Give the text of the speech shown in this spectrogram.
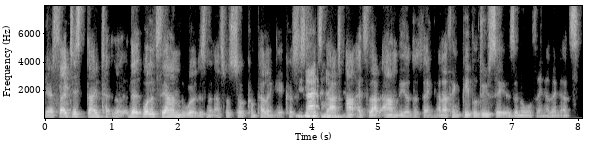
Yes, I just I t- the, well, it's the and word, isn't it? That's what's so compelling here because exactly. it's that it's that and the other thing, and I think people do see it as an all thing. I think that's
